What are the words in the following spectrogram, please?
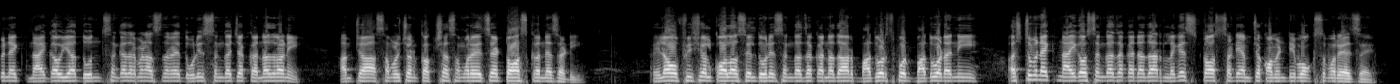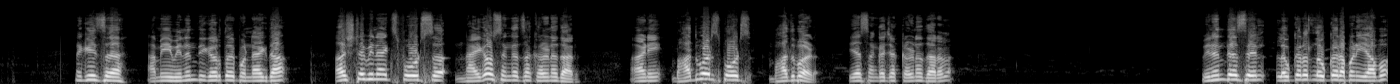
विनायक नायगाव या दोन संघादरम्यान असणाऱ्या दोन्ही संघाच्या कर्णधाराने आमच्या समोरच्या कक्षासमोर यायचं आहे टॉस करण्यासाठी. पहिला ऑफिशियल कॉल असेल दोन्ही संघाचा कर्णधार. भादवड स्पोर्ट भादवड आणि अष्टविनायक नायगाव संघाचा कर्णधार. लगेच टॉससाठी आमच्या कॉमेंट्री बॉक्स समोर यायचं आहे. नक्कीच आम्ही विनंती करतोय पुन्हा एकदा. अष्टविनायक स्पोर्ट्स नायगाव संघाचा कर्णधार आणि भादवड स्पोर्ट्स भादवड या संघाच्या कर्णधाराला विनंती असेल लवकरात लवकर आपण यावं.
